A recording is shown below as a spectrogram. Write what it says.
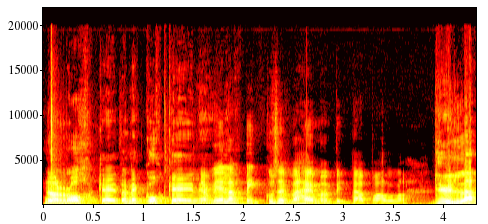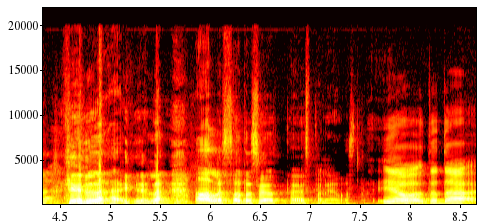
ne on rohkeita, ne kokeilee. Ja vielä pikkusen vähemmän pitää palloa. Kyllä, kyllä, kyllä. Alle sata syöttää Espanjaa vastaan. Joo, tota,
